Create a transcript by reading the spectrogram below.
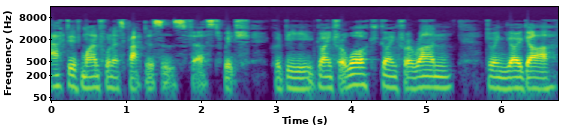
active mindfulness practices first, which could be going for a walk, going for a run, doing yoga,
